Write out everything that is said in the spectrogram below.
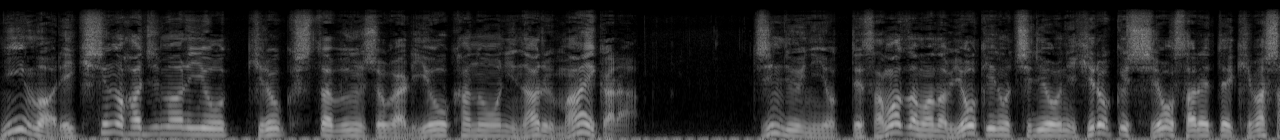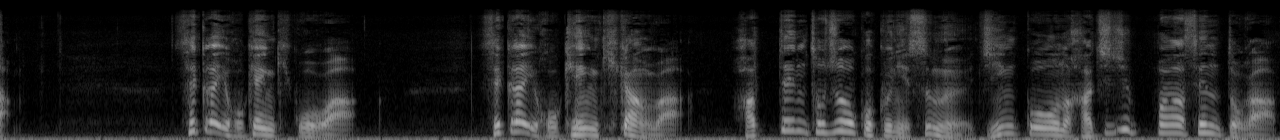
ニームは歴史の始まりを記録した文書が利用可能になる前から、人類によって様々な病気の治療に広く使用されてきました。世界保健機構は、世界保健機関は、発展途上国に住む人口の80%が、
